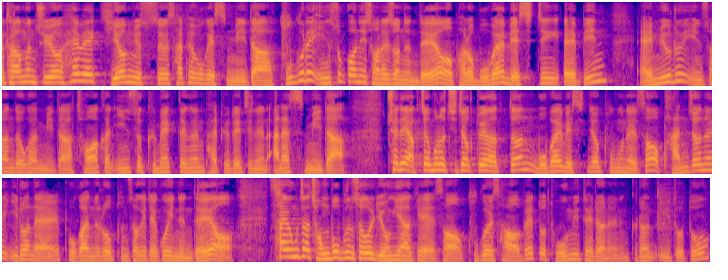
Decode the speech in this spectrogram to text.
네, 다음은 주요 해외 기업 뉴스 살펴보겠습니다. 구글의 인수건이 전해졌는데요. 바로 모바일 messaging 앱인 Emu를 인수한다고 합니다. 정확한 인수 금액 등은 발표되지는 않았습니다. 최대 약점으로 지적되었던 모바일 메신저 부분에서 반전을 이뤄낼 복안으로 분석이 되고 있는데요. 사용자 정보 분석을 용이하게 해서 구글 사업에 또 도움이 되려는 그런 의도도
